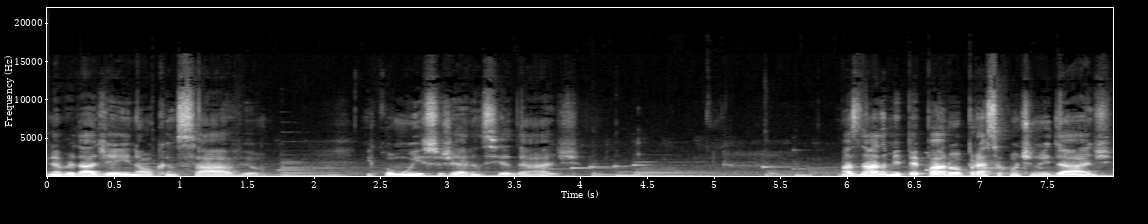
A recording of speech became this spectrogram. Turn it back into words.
que na verdade é inalcançável, e como isso gera ansiedade. Mas nada me preparou para essa continuidade.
